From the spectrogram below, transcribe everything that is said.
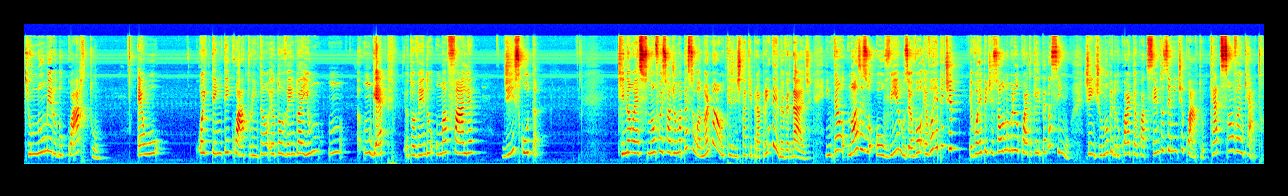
que o número do quarto é o 84. Então, eu tô vendo aí um, um, um gap, eu tô vendo uma falha de escuta. Que não é não foi só de uma pessoa, normal, que a gente tá aqui para aprender, não é verdade? Então, nós ouvimos, eu vou eu vou repetir, eu vou repetir só o número do quarto aquele pedacinho. Gente, o número do quarto é o 424, 424.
